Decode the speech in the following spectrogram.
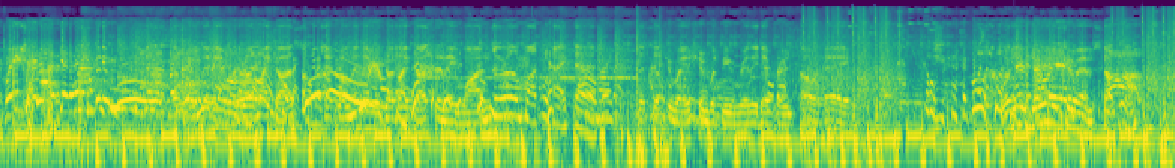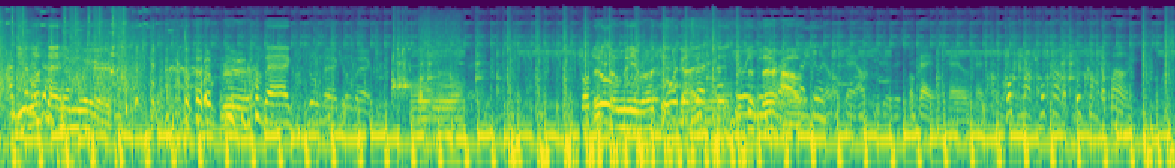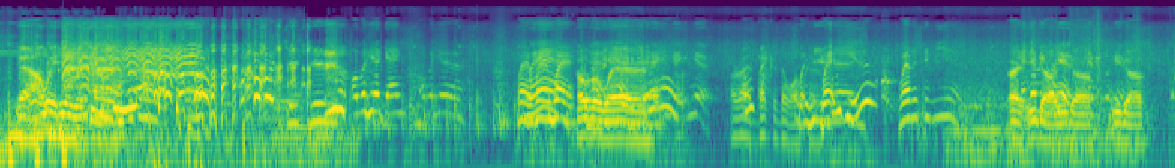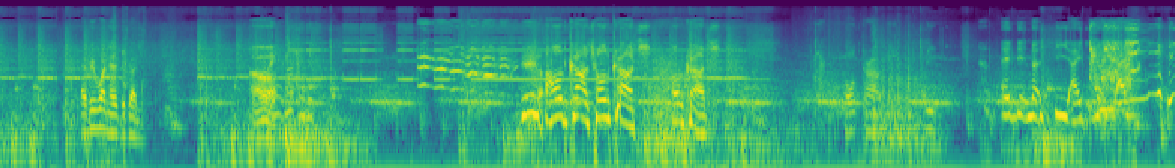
We cannot get away from If only they were good like us. If only they were good like us and they won, The robot character! the situation would be really different. Oh hey. Go back. What are you doing to him? Stop! You looked at him weird. Go back. Go back. Go back. There's so many roaches, guys. This, this is their house. Okay, I'll see you this. Okay. Okay. Okay. Hook up. Hook up. Hook up. Come on. Yeah, I'll wait here with you, man. Over here, gang! Over here! Where? Where? Where? Over where? In here, in here! Alright, back to the wall. Wait, Where? you? Where is it here? Alright, And you go, go you go, Then we go you go. Everyone has the gun. Oh, Hold crouch, hold crouch, hold crouch. Hold crouch. I did not see. I did not see.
